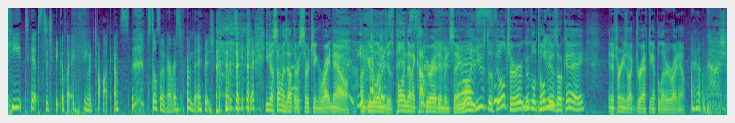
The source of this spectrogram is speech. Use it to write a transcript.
key tips to take away. I can't even talk. I'm, s- I'm still so nervous from the image conversation. You know, someone's out there searching right now on Google Images, pulling down a copyrighted image saying, well, Yes. use the filter. Google told me it was okay. And attorneys are like drafting up a letter right now. oh gosh.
